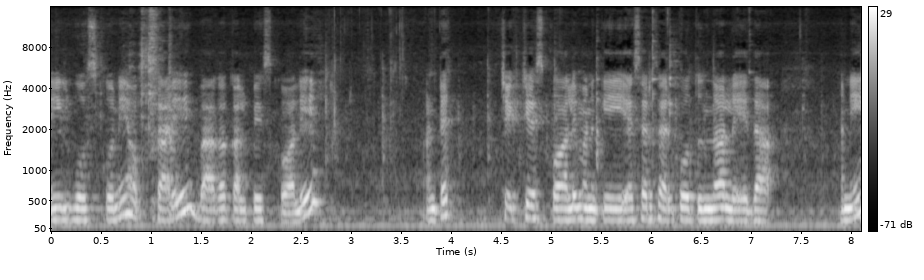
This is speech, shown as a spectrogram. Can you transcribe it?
నీళ్ళు పోసుకొని ఒకసారి బాగా కలిపేసుకోవాలి. అంటే చెక్ చేసుకోవాలి మనకి ఎసరు సరిపోతుందా లేదా అని.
